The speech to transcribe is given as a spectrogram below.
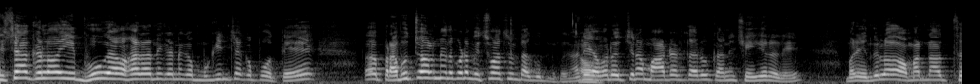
విశాఖలో ఈ భూ వ్యవహారాన్ని కనుక ముగించకపోతే ప్రభుత్వాల మీద కూడా విశ్వాసం తగ్గుతుంది. అంటే ఎవరు వచ్చినా మాట్లాడతారు కానీ చెయ్యరని. మరి ఇందులో అమర్నాథ్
